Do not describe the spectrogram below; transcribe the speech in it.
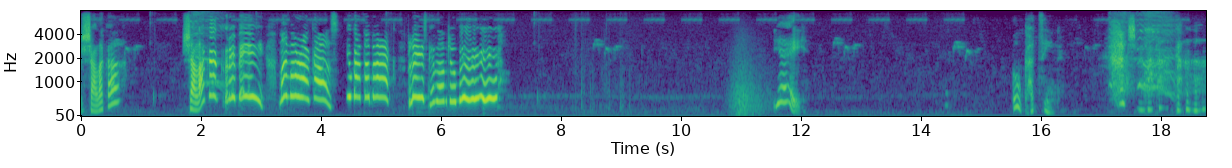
Shalaka? Shalaka, be? My maracas! You got them back! Please give them to me! Yay! Ooh, cutscene.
